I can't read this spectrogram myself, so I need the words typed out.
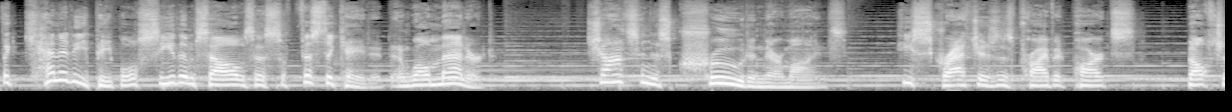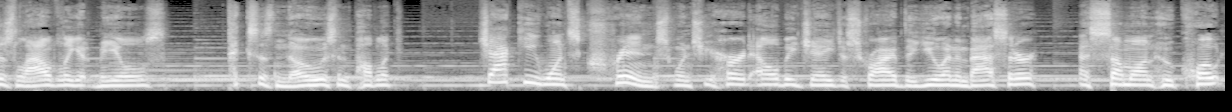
The Kennedy people see themselves as sophisticated and well mannered. Johnson is crude in their minds. He scratches his private parts, belches loudly at meals, picks his nose in public. Jackie once cringed when she heard LBJ describe the UN ambassador as someone who, quote,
